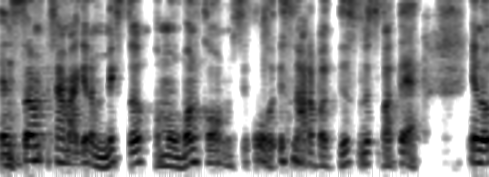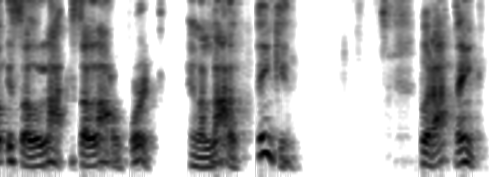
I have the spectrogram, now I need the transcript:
And sometimes I get them mixed up. I'm on one call and say, "Oh, it's not about this and it's about that." You know, it's a lot. It's a lot of work and a lot of thinking. But I think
